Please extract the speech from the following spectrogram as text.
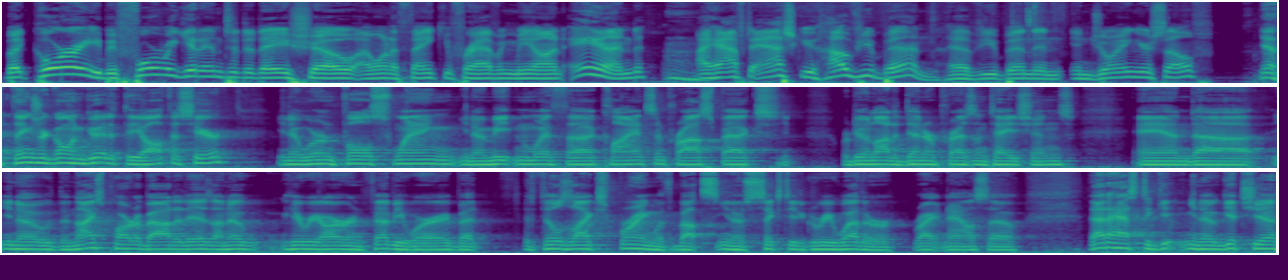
But Corey, before we get into today's show, I want to thank you for having me on, and I have to ask you, how have you been? Have you been in, enjoying yourself? Yeah, things are going good at the office here. You know, we're in full swing. You know, meeting with uh, clients and prospects. We're doing a lot of dinner presentations, and uh, you know, the nice part about it is, I know here we are in February, but it feels like spring with about you know 60 degree weather right now. So that has to get you know get you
